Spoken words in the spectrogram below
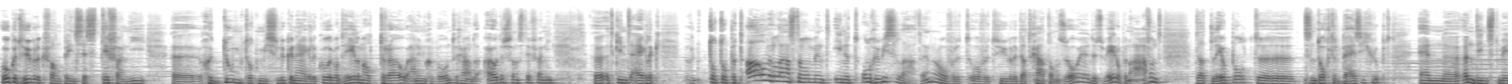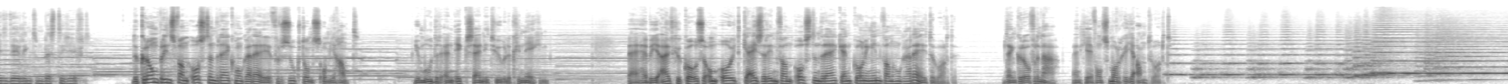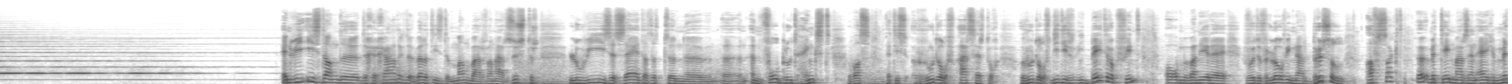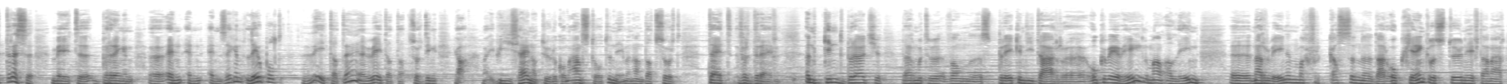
Ook het huwelijk van prinses Stefanie, uh, gedoemd tot mislukken eigenlijk hoor, want helemaal trouw aan hun gewoonte gaan de ouders van Stefanie. Uh, het kind eigenlijk tot op het allerlaatste moment in het ongewisse laten hè, over, het, over het huwelijk. Dat gaat dan zo, hè, dus weer op een avond dat Leopold uh, zijn dochter bij zich roept en een dienstmededeling ten beste geeft. De kroonprins van Oostenrijk-Hongarije verzoekt ons om je hand. Je moeder en ik zijn niet huwelijk genegen. Wij hebben je uitgekozen om ooit keizerin van Oostenrijk en koningin van Hongarije te worden. Denk erover na en geef ons morgen je antwoord. En wie is dan de, de gegadigde? Wel, het is de man waarvan haar zuster Louise zei dat het een, eh, een, een volbloed hengst was. Het is Rudolf, aartshertog Rudolf, die er niet beter op vindt om wanneer hij voor de verloving naar Brussel afzakt, uh, meteen maar zijn eigen maîtresse mee te brengen. Uh, en, en, en zeggen, Leopold weet dat, hè? en weet dat dat soort dingen. Ja, maar wie is hij natuurlijk om aanstoot te nemen aan dat soort tijd verdrijven. Een kindbruidje, daar moeten we van eh, spreken, die daar uh, ook weer helemaal alleen uh, naar Wenen mag verkassen. daar ook geen enkele steun heeft aan haar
